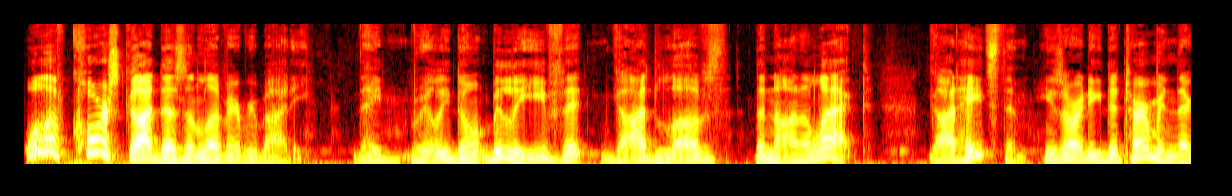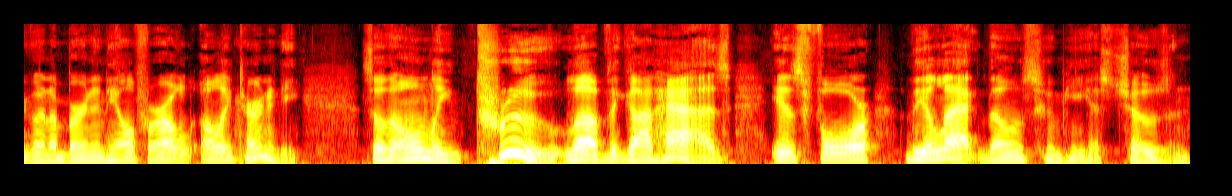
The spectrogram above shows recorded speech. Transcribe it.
Well, of course God doesn't love everybody. They really don't believe that God loves the non elect. God hates them. He's already determined they're going to burn in hell for all, all eternity. So the only true love that God has is for the elect, those whom He has chosen.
